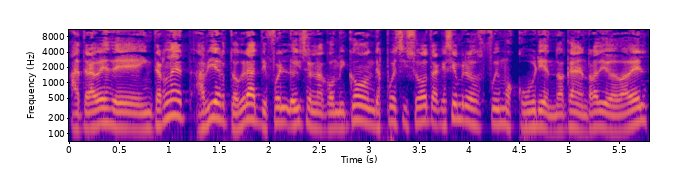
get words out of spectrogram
a través de internet, abierto, gratis, fue, lo hizo en la Comic Con, después hizo otra que siempre los fuimos cubriendo acá en Radio de Babel.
